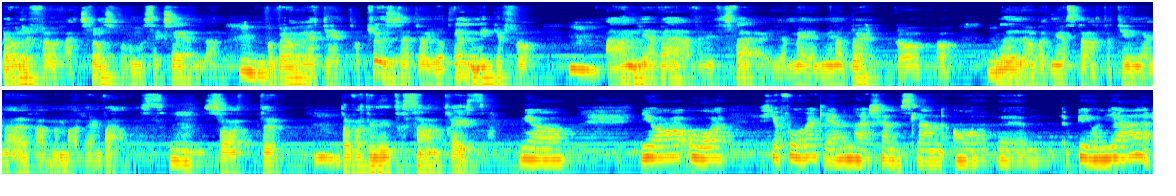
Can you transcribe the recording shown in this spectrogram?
Både för att slåss för homosexuella, Mm. för våra rättigheter. Plus att jag har gjort väldigt mycket för Mm. andliga världen i Sverige med mina böcker. Och Mm. nu har jag varit med och startat tidningen Nära med Madeleine Walls. Mm. Så att eh, det har varit en intressant resa. Ja, ja och jag får verkligen den här känslan av eh, pionjär.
